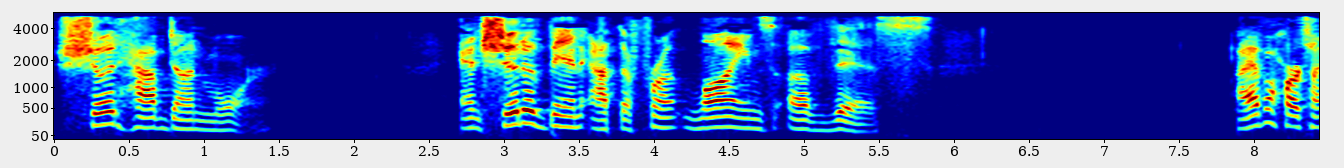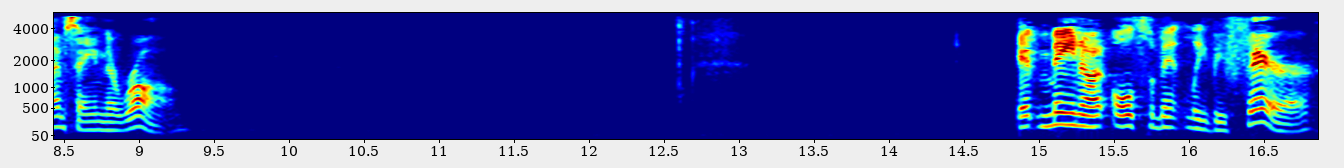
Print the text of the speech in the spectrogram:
should have done more and should have been at the front lines of this, I have a hard time saying they're wrong. It may not ultimately be fair,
